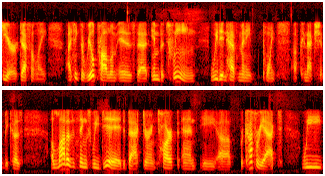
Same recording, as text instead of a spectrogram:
here, definitely. I think the real problem is that in between, we didn't have many points of connection because a lot of the things we did back during TARP and the uh, Recovery Act, we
